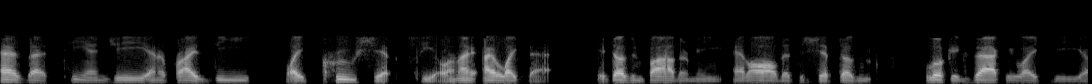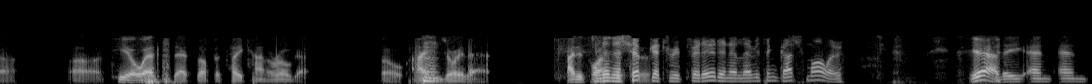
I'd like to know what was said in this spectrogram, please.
has that TNG Enterprise D like cruise ship feel, and I, I like that. It doesn't bother me at all that the ship doesn't look exactly like the uh, uh, TOS that's up at Ticonderoga. So I Hmm. enjoy that. I just And then the to, ship gets refitted and everything got smaller. yeah, they and and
